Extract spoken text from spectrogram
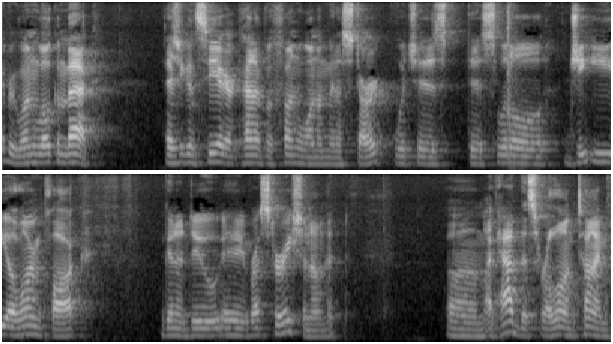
everyone, welcome back. As you can see, I got kind of a fun one I'm going to start, which is this little GE alarm clock. I'm going to do a restoration on it. Um, I've had this for a long time.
